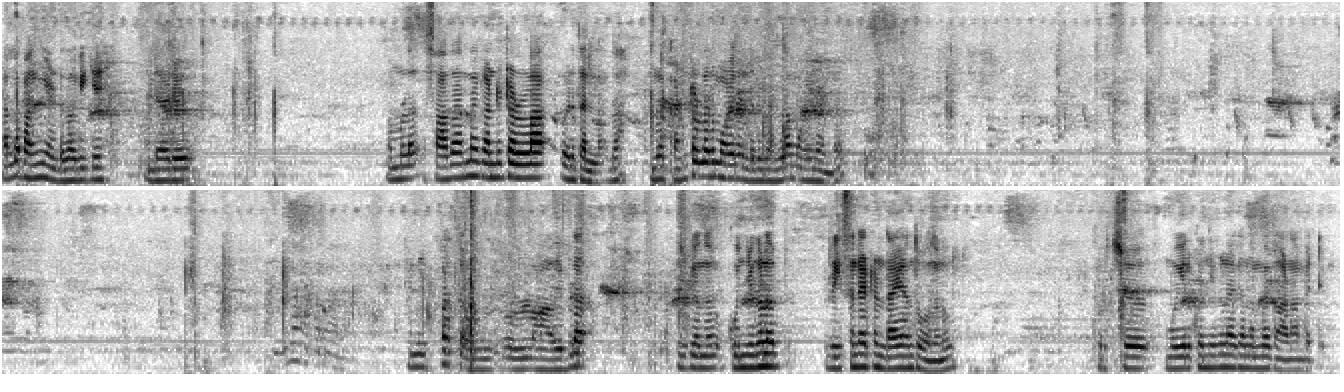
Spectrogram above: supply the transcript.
നല്ല ഭംഗിയുണ്ട് നോക്കിക്കേ. ഇതിന്റെ ഒരു നമ്മൾ സാധാരണ കണ്ടിട്ടുള്ള ഒരു തല്ല അതാ നമ്മൾ കണ്ടിട്ടുള്ളൊരു മുയലുണ്ട്. ഒരു വെള്ള മുയലുണ്ട്. പിന്നെ ഇപ്പുറത്തെ ഇവിടെ എനിക്കൊന്ന് കുഞ്ഞുങ്ങൾ റീസെന്റ് ആയിട്ട് ഉണ്ടായാന്ന് തോന്നുന്നു. കുറച്ച് മുയൽ കുഞ്ഞുങ്ങളെയൊക്കെ നമുക്ക് കാണാൻ പറ്റും.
